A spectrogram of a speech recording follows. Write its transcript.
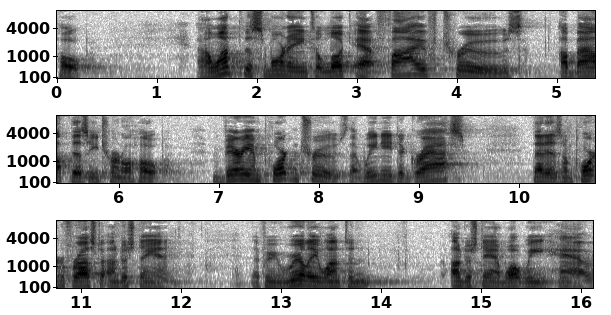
hope. And I want this morning to look at five truths about this eternal hope. Very important truths that we need to grasp, that is important for us to understand if we really want to understand what we have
